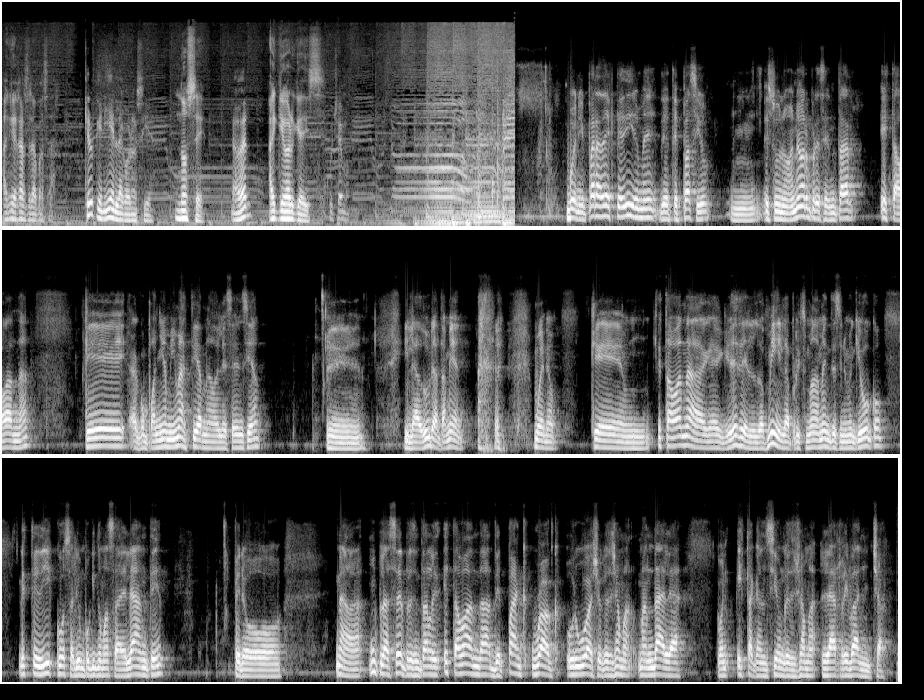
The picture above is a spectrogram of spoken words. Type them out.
hay que dejársela pasar. Creo que ni él la conocía. No sé, A ver. hay que ver qué dice. Escuchemos. Bueno, y para despedirme de este espacio, mm, es un honor presentar esta banda que acompañó mi más tierna adolescencia eh, y la dura también. bueno, que mm, esta banda que, es del 2000 aproximadamente, si no me equivoco, este disco salió un poquito más adelante, pero nada, un placer presentarles esta banda de punk rock uruguayo que se llama Mandala con esta canción que se llama La Revancha.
